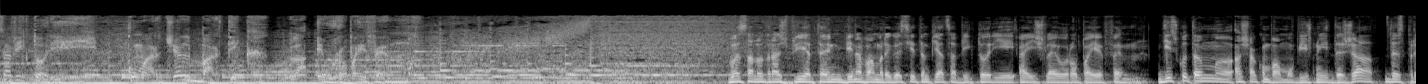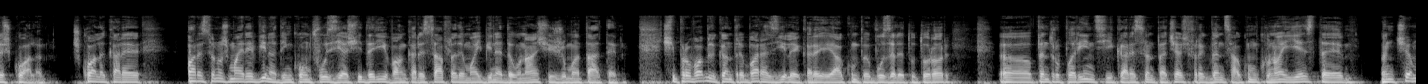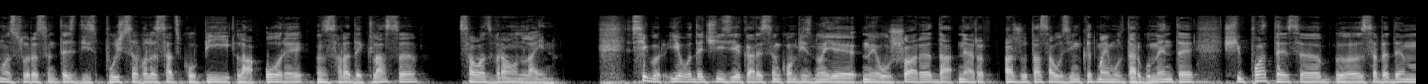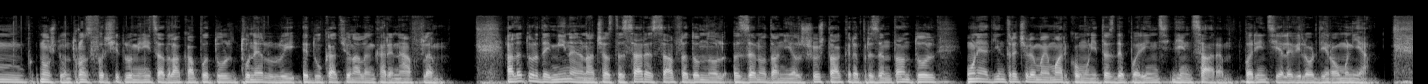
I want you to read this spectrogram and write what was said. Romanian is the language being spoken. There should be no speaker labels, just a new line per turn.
Piața Victoriei cu Marcel Bartic la Europa FM.
Vă salut, dragi prieteni! Bine v-am regăsit în Piața Victoriei aici la Europa FM. Discutăm, așa cum v-am obișnuit deja, despre școală. Școală care pare să nu-și mai revină din confuzia și deriva în care se află de mai bine de un an și jumătate. Și probabil că întrebarea zilei, care e acum pe buzele tuturor, uh, pentru părinții care sunt pe aceeași frecvență acum cu noi, este în ce măsură sunteți dispuși să vă lăsați copiii la ore în sala de clasă sau ați vrea online? Sigur, e o decizie care sunt convins nu e, nu e ușoară, dar ne-ar ajuta să auzim cât mai multe argumente și poate să, uh, să vedem, nu știu, într-un sfârșit luminița de la capătul tunelului educațional în care ne aflăm. Alături de mine în această seară se află domnul Zeno Daniel Șuștac, reprezentantul uneia dintre cele mai mari comunități de părinți din țară, părinții elevilor din România.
